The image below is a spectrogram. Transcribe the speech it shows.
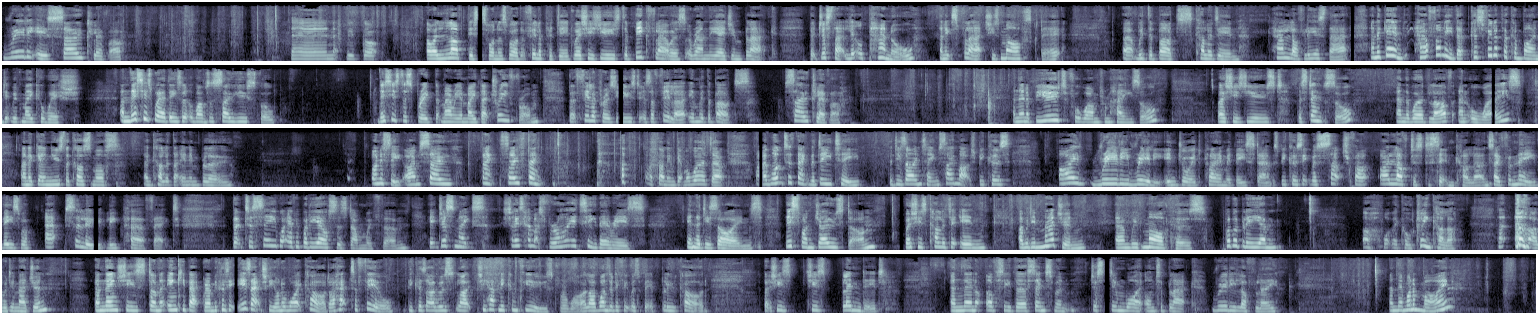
Really is so clever. Then we've got, oh, I love this one as well that Philippa did, where she's used the big flowers around the edge in black, but just that little panel, and it's flat, she's masked it uh, with the buds coloured in. How lovely is that? And again, how funny that, because Philippa combined it with Make-A-Wish. And this is where these little ones are so useful. This is the sprig that Marion made that tree from, but Philippa has used it as a filler in with the buds. So clever. And then a beautiful one from Hazel, where she's used the stencil and the word love and always. And again, used the cosmos and coloured that in in blue. Honestly, I'm so thank so thank I can't even get my words out. I want to thank the DT, the design team, so much because I really, really enjoyed playing with these stamps because it was such fun. I love just to sit and colour. And so for me, these were absolutely perfect. But to see what everybody else has done with them, it just makes shows how much variety there is in the designs. This one Joe's done, where she's coloured it in, I would imagine, um, with markers. Probably, um, oh, what they're called, clean colour, I would imagine. And then she's done an inky background because it is actually on a white card. I had to feel because I was like, she had me confused for a while. I wondered if it was a bit of blue card. But she's she's blended and then obviously the sentiment just in white onto black. Really lovely. And then one of mine.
